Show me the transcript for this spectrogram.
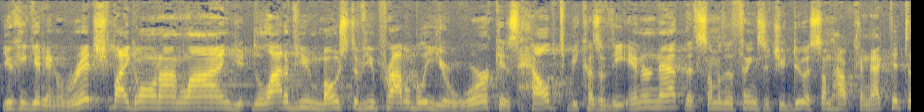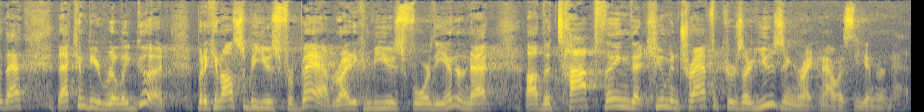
you can get enriched by going online. You, a lot of you, most of you probably, your work is helped because of the internet, that some of the things that you do is somehow connected to that. That can be really good. But it can also be used for bad, right? It can be used for the internet. Uh, the top thing that human traffickers are using right now is the internet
